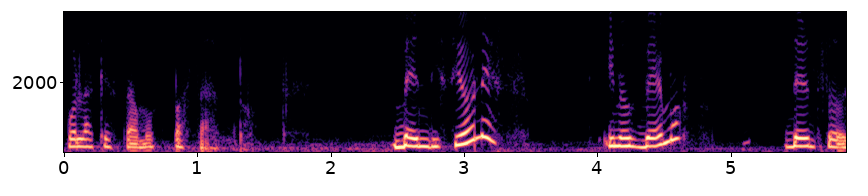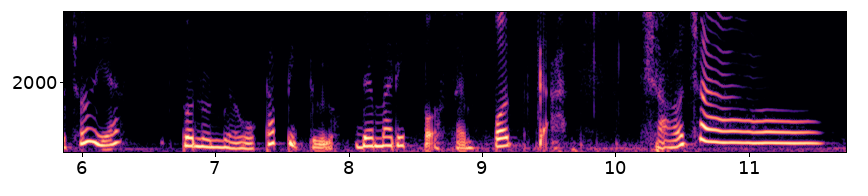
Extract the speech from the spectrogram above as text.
por la que estamos pasando. Bendiciones y nos vemos dentro de ocho días con un nuevo capítulo de Mariposa en Podcast. Chao, chao.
